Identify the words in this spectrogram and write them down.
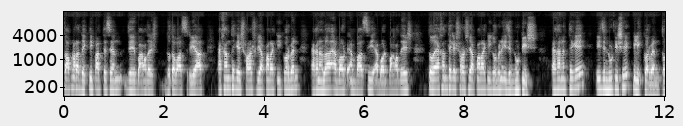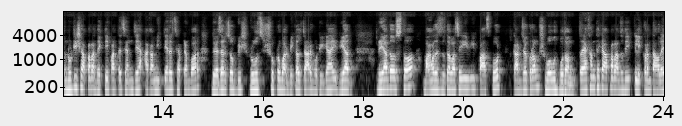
তো আপনারা দেখতেই পারতেছেন যে বাংলাদেশ দূতাবাস রিয়াদ, এখান থেকে সরাসরি আপনারা কি করবেন? এখানে হলো অ্যাবাউট অ্যাম্বাসি অ্যাবাউট বাংলাদেশ। তো এখান থেকে সরাসরি আপনারা কি করবেন? এই যে নোটিশ এখান থেকে এই যে নোটিশে ক্লিক করবেন। তো নোটিশে আপনারা দেখতেই পারতেছেন যে আগামী তেরোই সেপ্টেম্বর দুই হাজার চব্বিশ, রোজ শুক্রবার বিকাল চার ঘটিকায় রিয়াদ রিয়াদস্থ বাংলাদেশ দূতাবাসে ই পাসপোর্ট কার্যক্রম শুভ উদ্বোধন। তো এখান থেকে আপনারা যদি ক্লিক করেন তাহলে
